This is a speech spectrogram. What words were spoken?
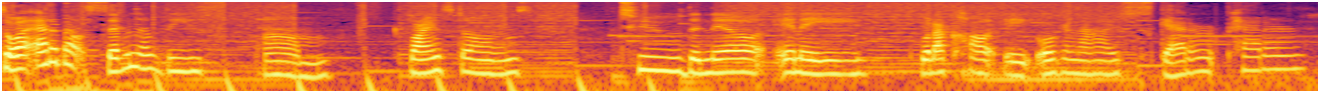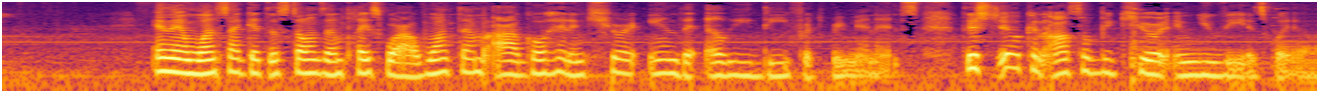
So I add about seven of these um, rhinestones to the nail in a what I call a organized scattered pattern. And then once I get the stones in place where I want them, I'll go ahead and cure in the LED for three minutes. This gel can also be cured in UV as well.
